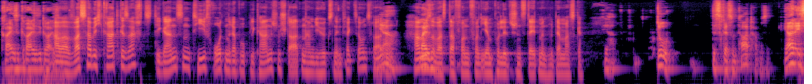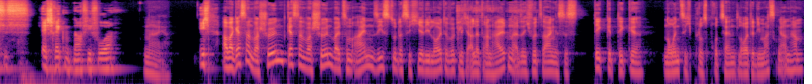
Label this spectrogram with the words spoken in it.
Kreise, Kreise, Kreise. Aber was habe ich gerade gesagt? Die ganzen tiefroten republikanischen Staaten haben die höchsten Infektionsraten. Ja. Haben sie was davon von ihrem politischen Statement mit der Maske? Ja. Du, das Resultat haben sie. Ja, es ist erschreckend nach wie vor. Naja. Ich Aber gestern war schön, gestern war schön, weil zum einen siehst du, dass sich hier die Leute wirklich alle dran halten. Also ich würde sagen, es ist dicke, dicke 90 plus Prozent Leute, die Masken anhaben.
